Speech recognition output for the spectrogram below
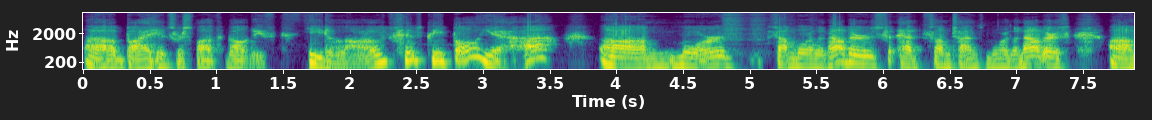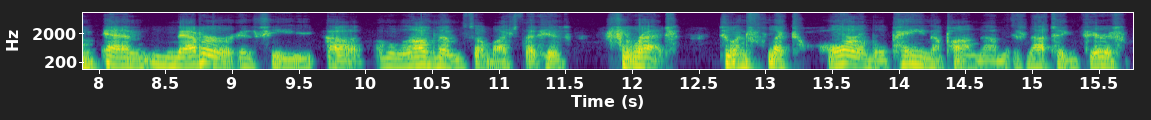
uh, by his responsibilities. He loves his people, yeah, um, more some more than others, and sometimes more than others, um, and never is he uh, love them so much that his threat to inflict horrible pain upon them is not taken seriously.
